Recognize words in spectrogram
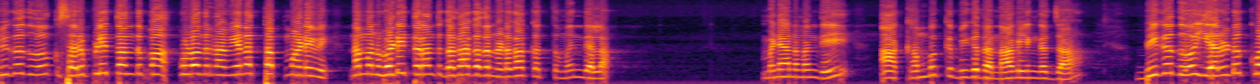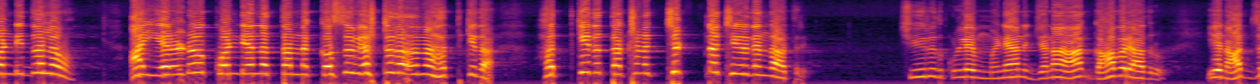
ಬಿಗದು ಸರಪಳಿ ತಂದು ಕೊಡು ಅಂದ್ರೆ ನಾವೇನೋ ತಪ್ಪು ಮಾಡೀವಿ. ನಮ್ಮನ್ನು ಹೊಡಿತಾರಂತ ಗದಾ ಗದ ನಡಗಾಕತ್ತು ಮಂದಿ ಎಲ್ಲ ಮನ್ಯಾನ ಮಂದಿ, ಆ ಕಂಬಕ್ಕೆ ಬಿಗದ ನಾಗಲಿಂಗಜ್ಜ ಬಿಗದು ಎರಡು ಕೊಂಡಿದ್ವಲ್ಲ ಅವು. ಆ ಎರಡು ಕೊಂಡಿಯನ್ನು ತನ್ನ ಕಸು ಎಷ್ಟು ಅದನ್ನ ಹತ್ಕಿದ. ಹತ್ಕಿದ ತಕ್ಷಣ ಚಿಟ್ನ ಚೀರಿದಂಗೆ ಆತ್ರಿ ಚೀರಿದ ಕೂಡಲೇ ಮಣ್ಯಾನ ಜನ ಗಾಬರಿ ಆದರು ಏನು ಅಜ್ಜ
